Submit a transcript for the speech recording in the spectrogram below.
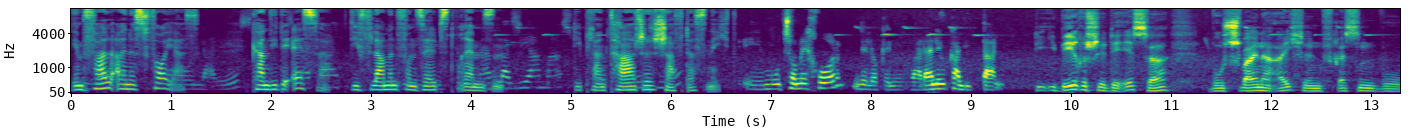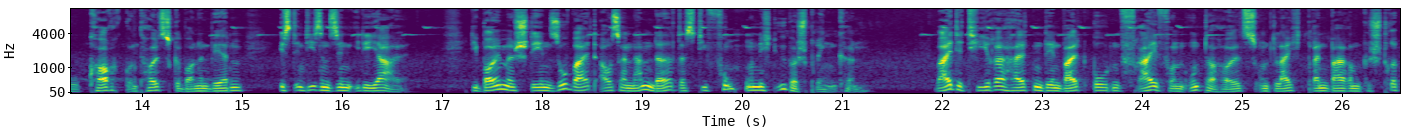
Im Fall eines Feuers kann die Dehesa die Flammen von selbst bremsen. Die Plantage schafft das nicht. Die iberische Dehesa, wo Schweine Eicheln fressen, wo Kork und Holz gewonnen werden, ist in diesem Sinn ideal. Die Bäume stehen so weit auseinander, dass die Funken nicht überspringen können. Weidetiere halten den Waldboden frei von Unterholz und leicht brennbarem Gestrüpp.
